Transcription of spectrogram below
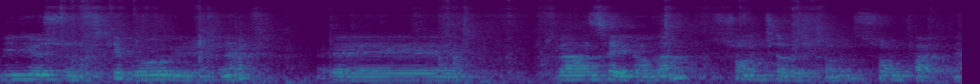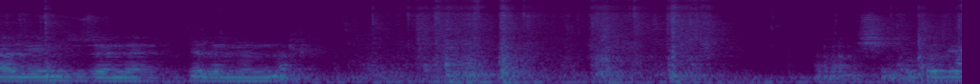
Biliyorsunuz ki bu ürünler e, Fransa ile olan son çalışmamız, son partnerliğimiz üzerine gelen ürünler. Şimdi burada bir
